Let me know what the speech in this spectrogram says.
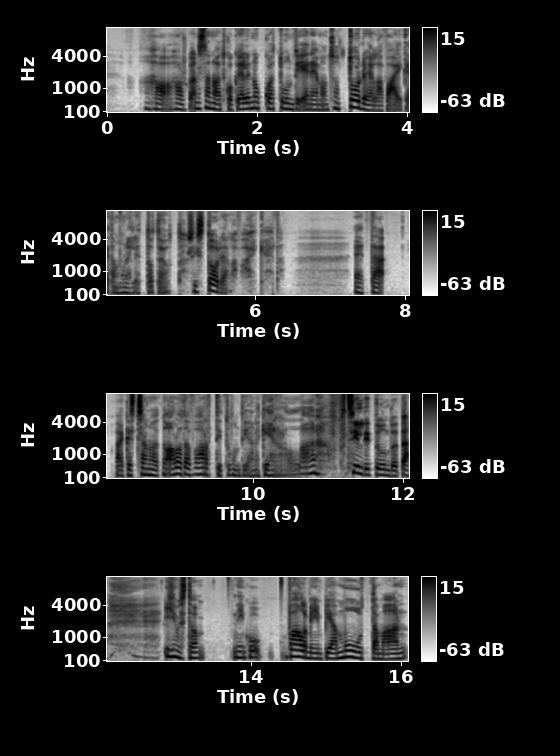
hauska sanoa, että kokeile nukkua tunti enemmän, mutta se on todella vaikeaa monille toteuttaa, siis todella vaikeaa. Että vaikka sitten sanoo, että no aloita varttitunti aina kerrallaan, mutta silti tuntuu, että ihmiset on niin kuin valmiimpia muuttamaan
